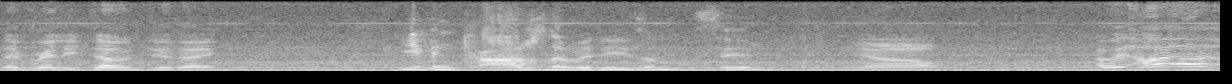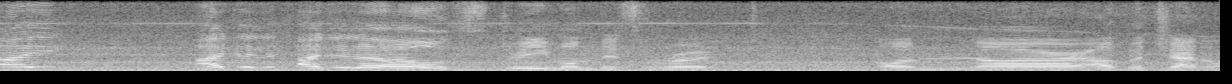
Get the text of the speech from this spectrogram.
They really don't, do they? even cars nowadays aren't the same. No. I mean, I, I, I, I did, I did a whole stream on this route on our other channel,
